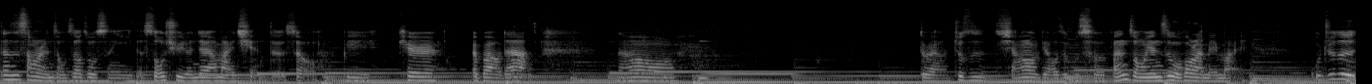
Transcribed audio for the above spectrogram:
但是商人总是要做生意的，收取人家要卖钱的，so be care about that。然后。对啊，就是想要聊这部车。反正总而言之，我后来没买。我觉得，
